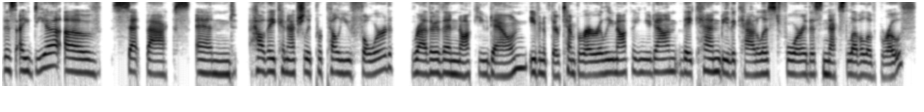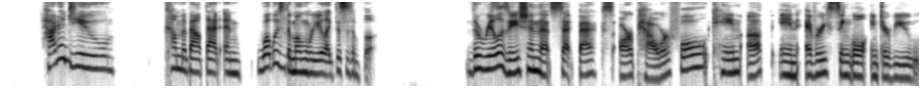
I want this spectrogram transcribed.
This idea of setbacks and how they can actually propel you forward rather than knock you down, even if they're temporarily knocking you down, they can be the catalyst for this next level of growth. How did you come about that? And what was the moment where you're like, this is a book? The realization that setbacks are powerful came up in every single interview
